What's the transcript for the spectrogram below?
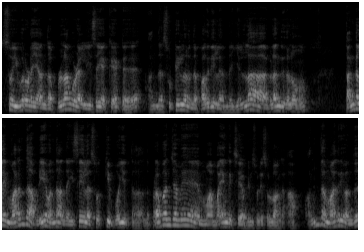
ஸோ இவருடைய அந்த புல்லாங்குழல் இசையை கேட்டு அந்த சுற்றிலும் இருந்த பகுதியில் இருந்த எல்லா விலங்குகளும் தங்களை மறந்து அப்படியே வந்து அந்த இசையில் சொக்கி போய் அந்த பிரபஞ்சமே ம மயங்குச்சு அப்படின்னு சொல்லி சொல்லுவாங்க. அப்- அந்த மாதிரி வந்து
